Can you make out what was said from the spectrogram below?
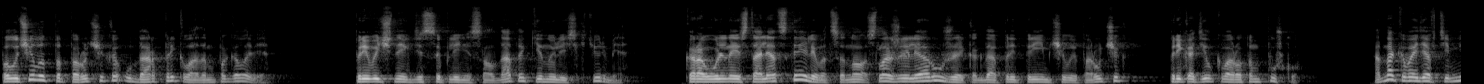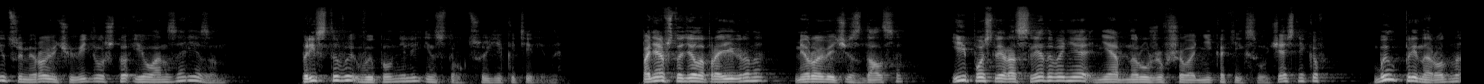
Получил от подпоручика удар прикладом по голове. Привычные к дисциплине солдаты кинулись к тюрьме. Караульные стали отстреливаться, но сложили оружие, когда предприимчивый поручик прикатил к воротам пушку. Однако, войдя в темницу, Мирович увидел, что Иоанн зарезан. Приставы выполнили инструкцию Екатерины. Поняв, что дело проиграно, Мирович сдался и после расследования, не обнаружившего никаких соучастников, был принародно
